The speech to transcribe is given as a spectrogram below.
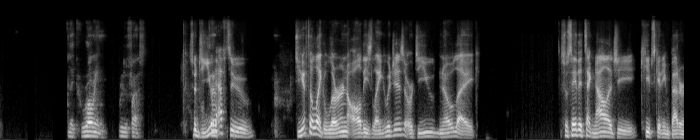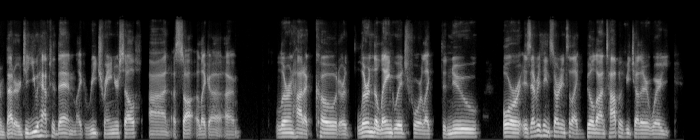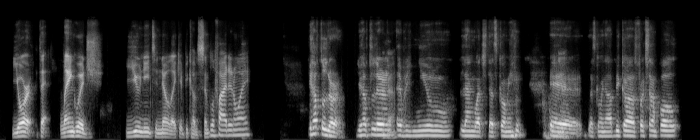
like growing really fast. So do you so, have to do you have to like learn all these languages or do you know like so say the technology keeps getting better and better do you have to then like retrain yourself on a so like a, a learn how to code or learn the language for like the new or is everything starting to like build on top of each other where your the language you need to know like it becomes simplified in a way? You have to learn you have to learn okay. every new language that's coming uh, that's coming up because for example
